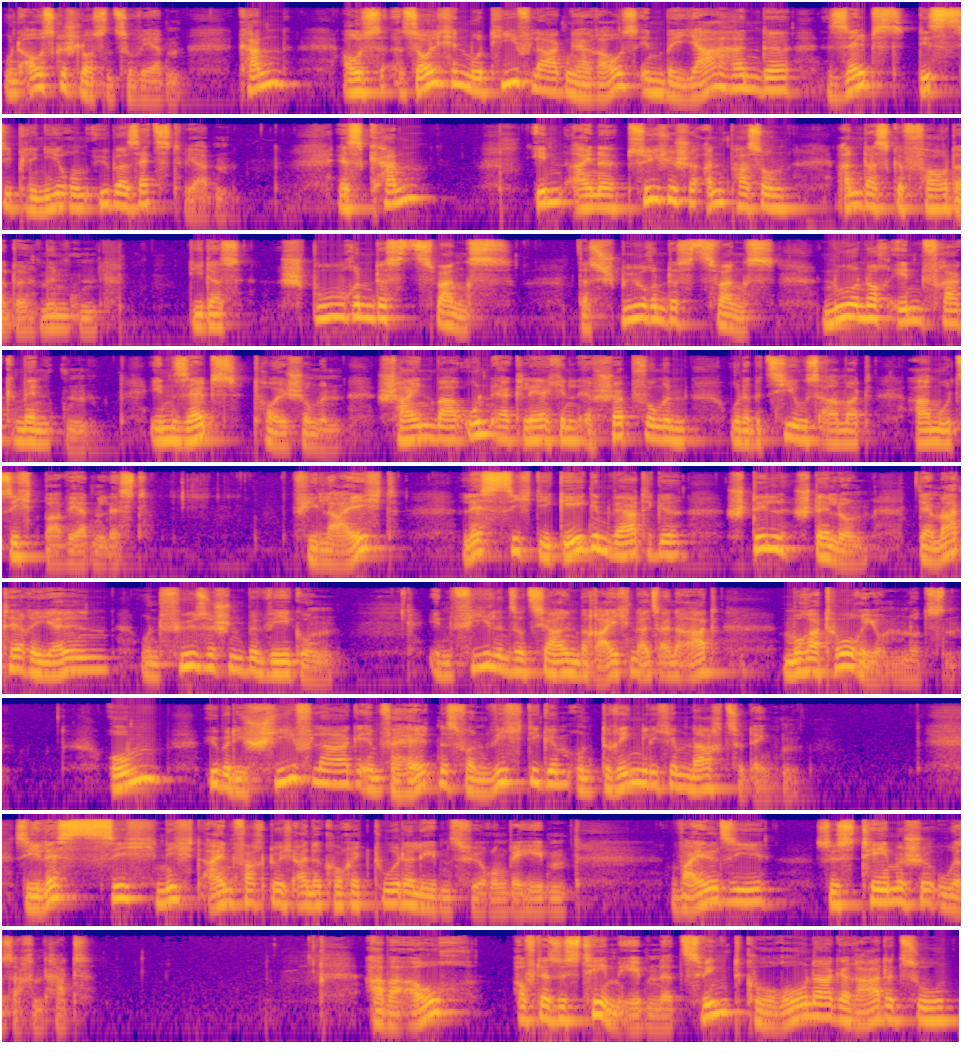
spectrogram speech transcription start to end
und ausgeschlossen zu werden, kann aus solchen Motivlagen heraus in bejahende Selbstdisziplinierung übersetzt werden. Es kann in eine psychische Anpassung an das Geforderte münden, die das Spuren des Zwangs das Spüren des Zwangs nur noch in Fragmenten, in Selbsttäuschungen, scheinbar unerklärlichen Erschöpfungen oder Beziehungsarmut Armut sichtbar werden lässt. Vielleicht lässt sich die gegenwärtige Stillstellung der materiellen und physischen Bewegung in vielen sozialen Bereichen als eine Art Moratorium nutzen, um über die Schieflage im Verhältnis von Wichtigem und Dringlichem nachzudenken. Sie lässt sich nicht einfach durch eine Korrektur der Lebensführung beheben, weil sie systemische Ursachen hat. Aber auch auf der Systemebene zwingt Corona geradezu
